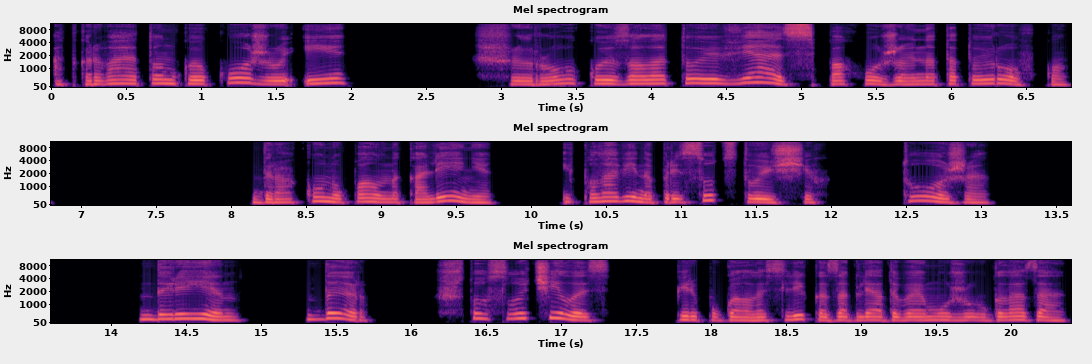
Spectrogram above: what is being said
открывая тонкую кожу и... широкую золотую вязь, похожую на татуировку. Дракон упал на колени, и половина присутствующих тоже. «Дериен, Дер, что случилось?» перепугалась Лика, заглядывая мужу в глаза.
